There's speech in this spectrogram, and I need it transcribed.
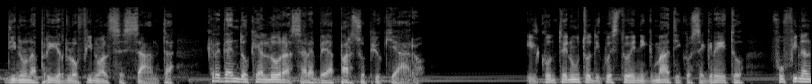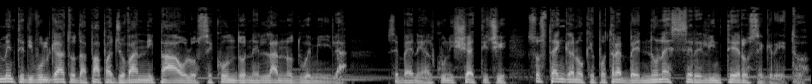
di non aprirlo fino al 60, credendo che allora sarebbe apparso più chiaro. Il contenuto di questo enigmatico segreto fu finalmente divulgato da Papa Giovanni Paolo II nell'anno 2000, sebbene alcuni scettici sostengano che potrebbe non essere l'intero segreto.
